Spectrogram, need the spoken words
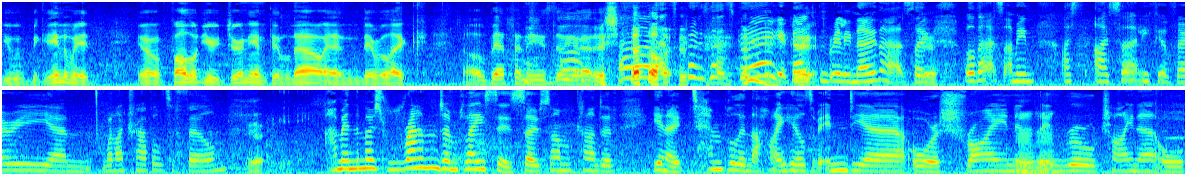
you begin with, you know, followed your journey until now, and they were like, "Oh, Bethany is doing another show." Oh, that's, great. that's great. You guys didn't really know that. So, Yeah. well, that's, I mean, I, I certainly feel very, um, when I travel to film, yeah, I'm in the most random places. So, some kind of, you know, temple in the high hills of India, or a shrine in, Mm-hmm. in rural China, or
